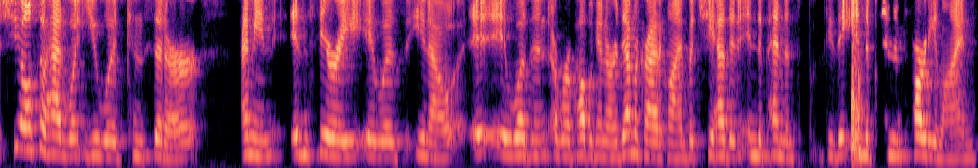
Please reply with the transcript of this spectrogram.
She also had what you would consider I mean, in theory, it was, you know, it, it, wasn't a Republican or a Democratic line, but she had an independence, the, the Independence Party line,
